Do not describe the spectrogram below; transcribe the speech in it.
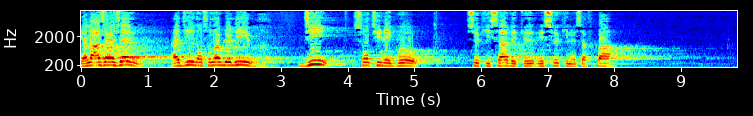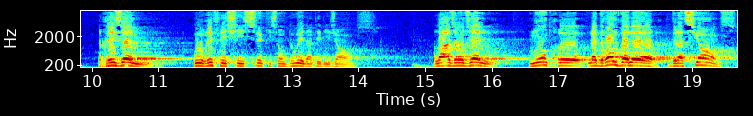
Et Allah a dit dans son noble livre, dit sont-ils égaux ceux qui savent et ceux qui ne savent pas Raisonnent ou réfléchissent ceux qui sont doués d'intelligence. Allah Azzawajal montre la grande valeur de la science,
